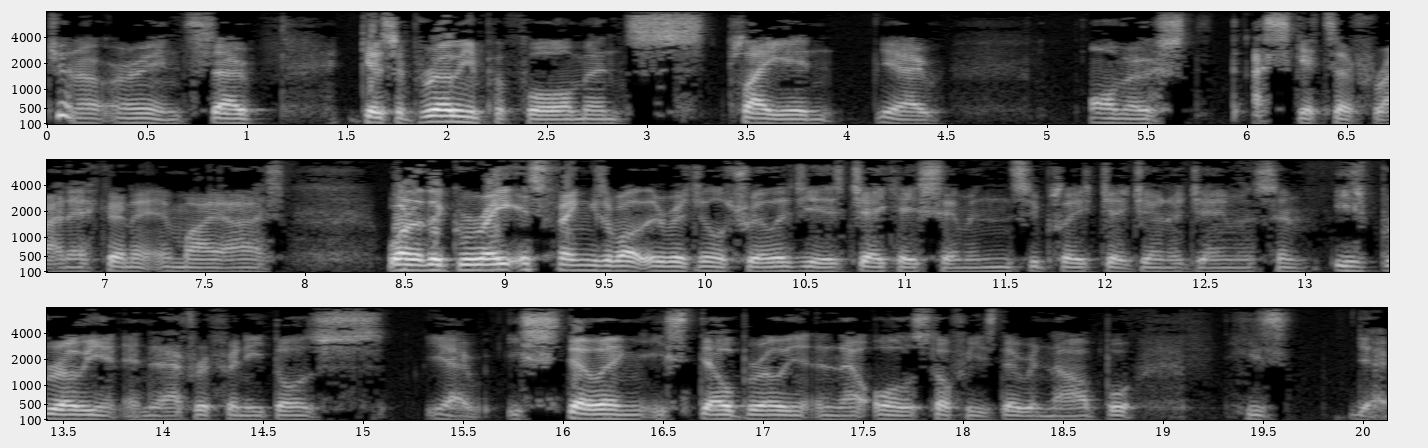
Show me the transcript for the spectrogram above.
Do you know what I mean? So, gives a brilliant performance, playing, you know, almost a schizophrenic in it, in my eyes. One of the greatest things about the original trilogy is J.K. Simmons, who plays J. Jonah Jameson. He's brilliant in everything he does yeah, he's still in, he's still brilliant in all the stuff he's doing now. But he's, yeah,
